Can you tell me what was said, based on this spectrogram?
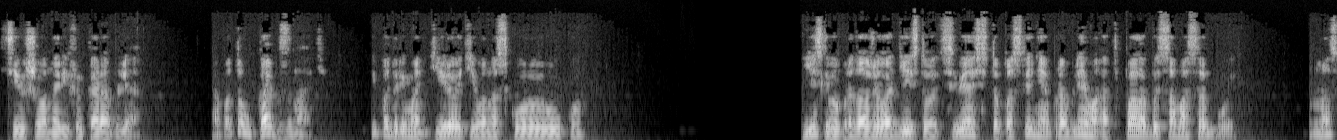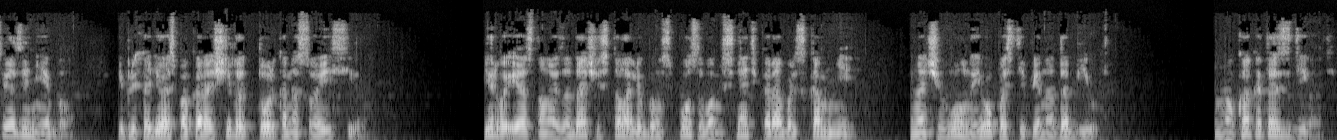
сившего на рифы корабля а потом как знать, и подремонтировать его на скорую руку. Если бы продолжала действовать связь, то последняя проблема отпала бы сама собой. Но связи не было, и приходилось пока рассчитывать только на свои силы. Первой и основной задачей стало любым способом снять корабль с камней, иначе волны его постепенно добьют. Но как это сделать?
